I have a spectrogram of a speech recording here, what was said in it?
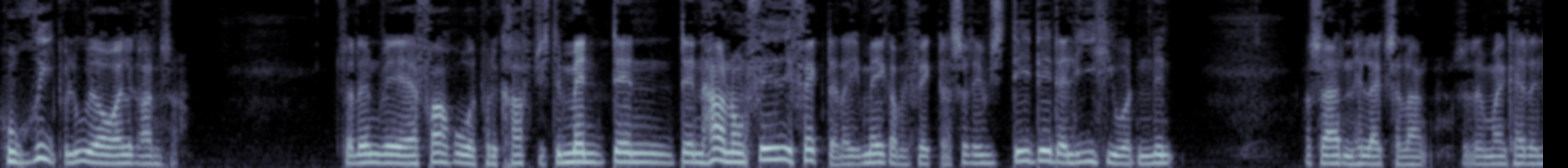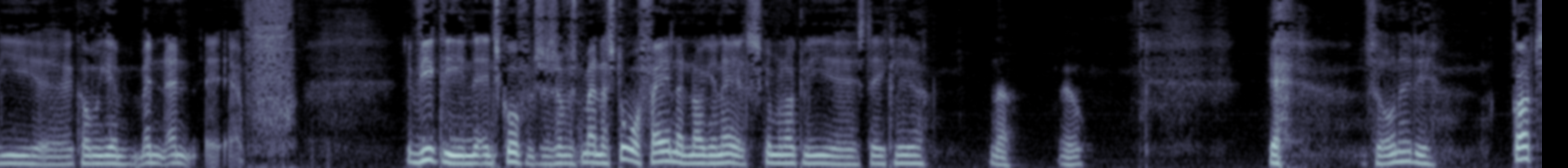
horribel ud over alle grænser. Så den vil jeg fraråde på det kraftigste. Men den, den har nogle fede effekter der i, make effekter så det, det er det, der lige hiver den ind. Og så er den heller ikke så lang, så man kan da lige øh, komme igennem. Men øh, pff, det er virkelig en, en skuffelse, så hvis man er stor fan af den original, så skal man nok lige øh, stay clear. Nå, jo. Ja, sådan er det. Godt,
